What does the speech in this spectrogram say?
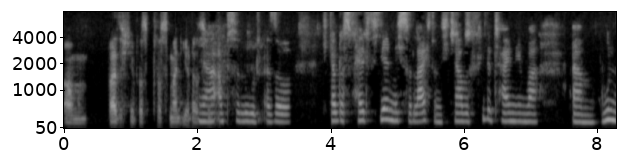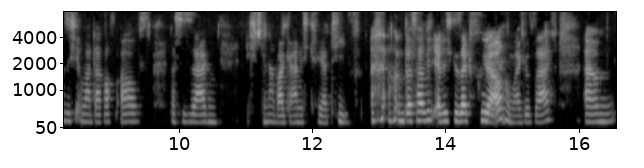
Ähm, weiß ich nicht, was, was meint ihr dazu? Ja, absolut. Also ich glaube, das fällt vielen nicht so leicht und ich glaube, viele Teilnehmer ähm, ruhen sich immer darauf aus, dass sie sagen, ich bin aber gar nicht kreativ. Und das habe ich ehrlich gesagt früher auch immer gesagt. Ähm,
